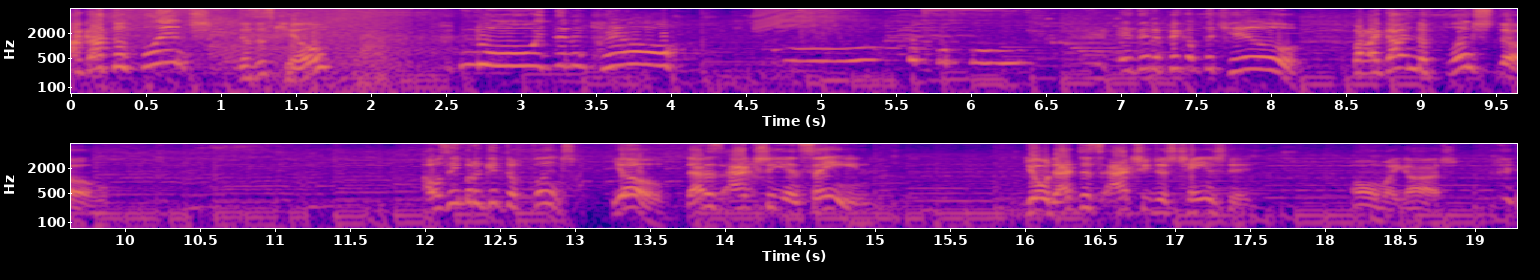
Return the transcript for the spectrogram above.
I got the flinch! Does this kill? No, it didn't kill! Didn't pick up the kill, but I got into flinch though. I was able to get the flinch. Yo, that is actually insane. Yo, that just actually just changed it. Oh my gosh.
